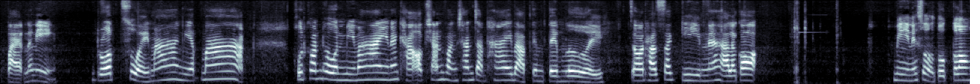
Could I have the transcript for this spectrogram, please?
1.8 นั่นเอง รถสวยมากเนียบมากคูดคอนโทรลมีมาให้นะคะ ออปชันฟังก์ชันจัดให้แบบเต็มๆเลย จอทัชสกรีนนะคะ แล้วก็ มีในส่วนตัวกล้อง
